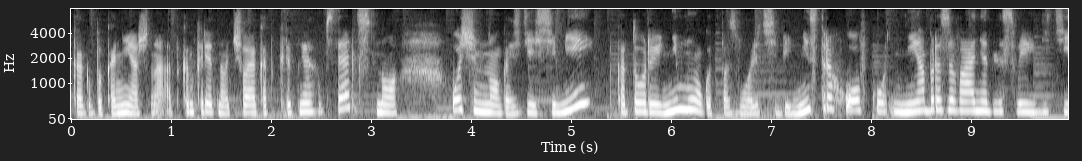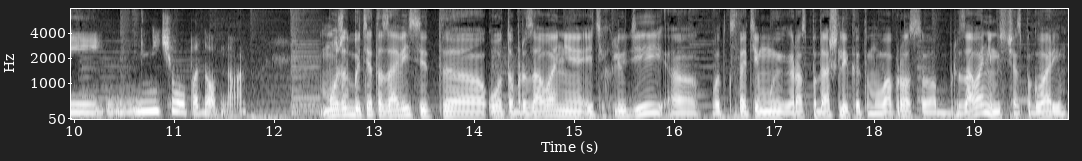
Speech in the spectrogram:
как бы, конечно, от конкретного человека, от конкретных обстоятельств, но очень много здесь семей, которые не могут позволить себе ни страховку, ни образование для своих детей, ничего подобного. Может быть, это зависит э, от образования этих людей. Э, вот, кстати, мы раз подошли к этому вопросу образования, мы сейчас поговорим.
